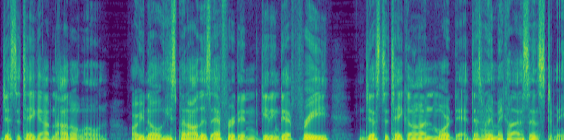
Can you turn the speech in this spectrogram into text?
just to take out an auto loan? Or, you know, he spent all this effort in getting debt free just to take on more debt. Doesn't really make a lot of sense to me.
